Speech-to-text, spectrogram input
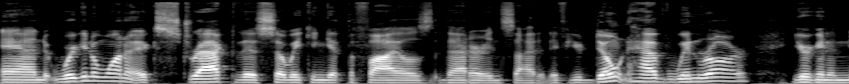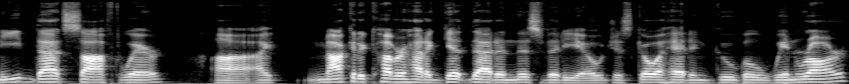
and we're going to want to extract this so we can get the files that are inside it. If you don't have WinRAR, you're going to need that software. Uh, I'm not going to cover how to get that in this video. Just go ahead and Google WinRAR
